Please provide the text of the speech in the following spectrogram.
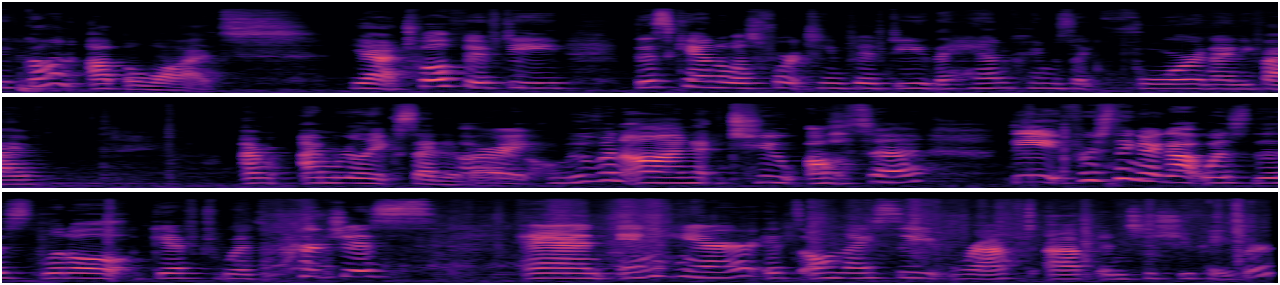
They've gone up a lot. Yeah, $12.50. This candle was $14.50. The hand cream is like $4.95. I'm, I'm really excited about All right, it. moving on to Ulta. The first thing I got was this little gift with purchase. And in here, it's all nicely wrapped up in tissue paper.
